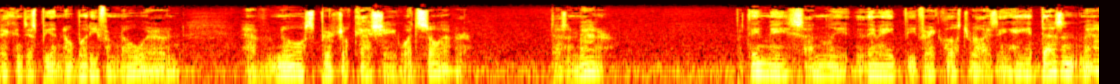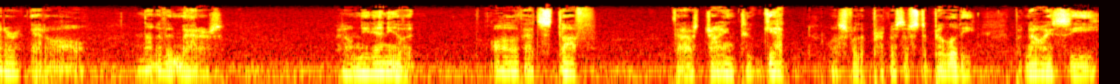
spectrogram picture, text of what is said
They can just be a nobody from nowhere and have no spiritual cachet whatsoever. Doesn't matter. But they may suddenly, they may be very close to realizing, hey, it doesn't matter at all. None of it matters. I don't need any of it all of that stuff that I was trying to get was for the purpose of stability. But now I see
